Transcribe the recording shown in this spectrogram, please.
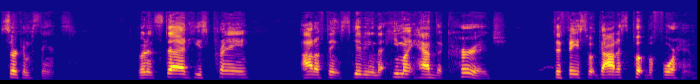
circumstance, but instead, he's praying out of thanksgiving that he might have the courage to face what God has put before him.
